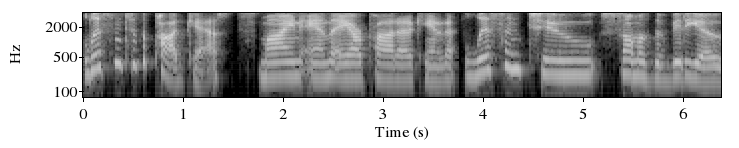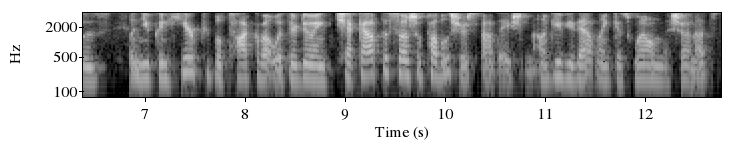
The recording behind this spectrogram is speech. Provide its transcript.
listen to the podcasts, mine and the AR pod out of Canada. Listen to some of the videos and you can hear people talk about what they're doing. Check out the Social Publishers Foundation. I'll give you that link as well in the show notes.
